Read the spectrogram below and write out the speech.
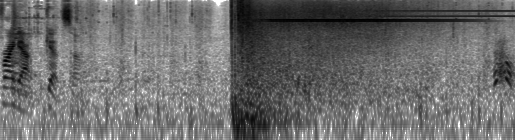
Frag out. Get some. Eso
